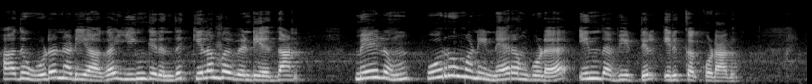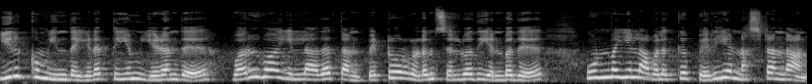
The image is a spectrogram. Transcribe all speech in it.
அது உடனடியாக இங்கிருந்து கிளம்ப வேண்டியதுதான். மேலும் ஒரு மணி நேரம் கூட இந்த வீட்டில் இருக்கக்கூடாது. இருக்கும் இந்த இடத்தையும் இழந்து வருவாய் இல்லாத தன் பெற்றோர்களிடம் செல்வது என்பது உண்மையில் அவளுக்கு பெரிய நஷ்டம்தான்.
